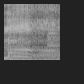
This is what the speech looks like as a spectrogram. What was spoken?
down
